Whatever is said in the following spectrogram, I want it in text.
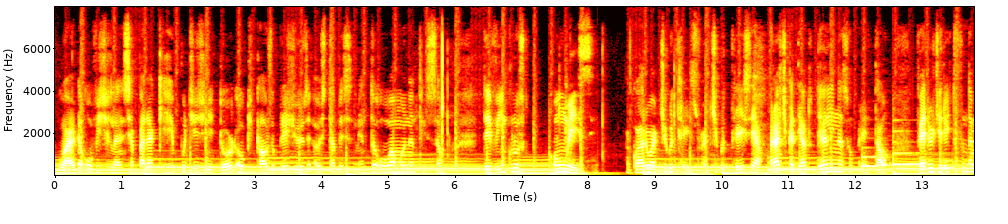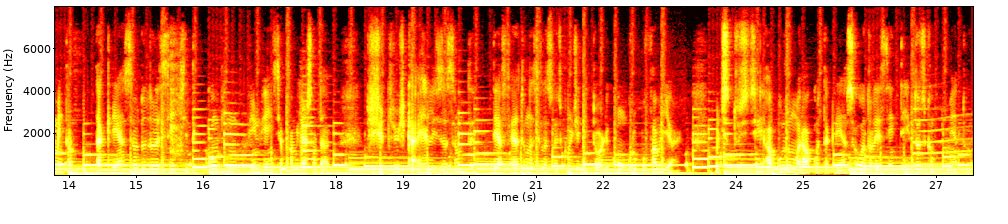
guarda ou vigilância para que repudie genitor ou que cause prejuízo ao estabelecimento ou à manutenção de vínculos com esse. Agora o artigo 3. O artigo 3 é a prática de ato de alienação parental, fere o direito fundamental da criança ou do adolescente de convivência familiar saudável, prejudica a realização de, de afeto nas relações com o genitor e com o grupo familiar, constitui-se abuso moral contra a criança ou adolescente e descumprimento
